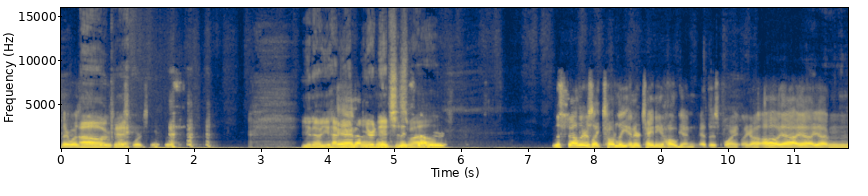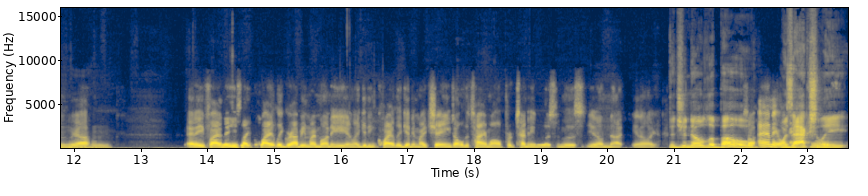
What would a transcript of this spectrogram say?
There was none. Oh, there was no sports stuff. You know, you have And, your, uh, your like, niche as well. seller- the seller is like totally entertaining Hogan at this point. Like, oh, oh yeah, yeah, yeah, mm, yeah. mm. And he finally, he's like quietly grabbing my money and like getting quietly getting my change all the time while pretending to listen to this, you know, nut, you know, like. Did you know LeBeau So anyway, was actually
